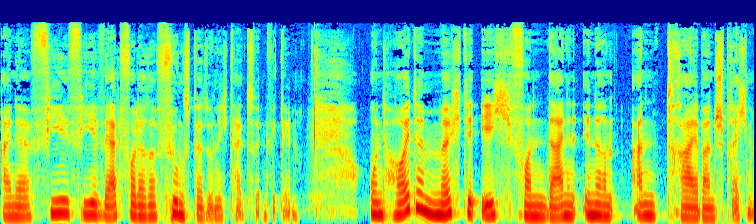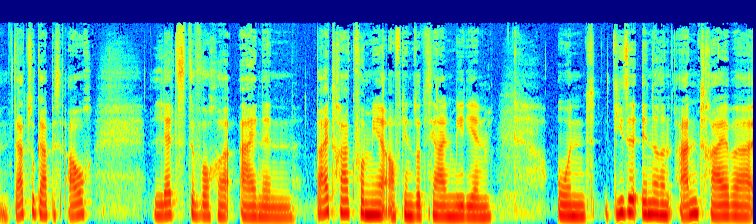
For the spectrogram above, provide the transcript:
eine viel, viel wertvollere Führungspersönlichkeit zu entwickeln. Und heute möchte ich von deinen inneren Antreibern sprechen. Dazu gab es auch letzte Woche einen Beitrag von mir auf den sozialen Medien. Und diese inneren Antreiber,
